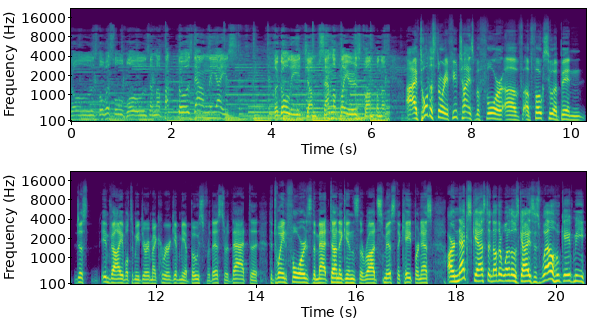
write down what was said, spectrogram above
goes, the whistle blows, and the puck goes down the ice. The goalie jumps and the players bump on the. I've told the story a few times before of, of folks who have been just invaluable to me during my career, giving me a boost for this or that. The the Duane Fordes, the Matt Dunnigans, the Rod Smiths, the Kate Beirness. Our next guest, another one of those guys as well, who gave me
